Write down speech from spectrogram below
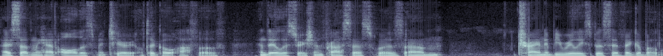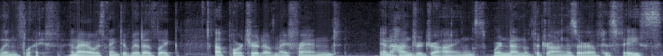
i suddenly had all this material to go off of. And the illustration process was um, trying to be really specific about Lin's life. And I always think of it as like a portrait of my friend in a hundred drawings, where none of the drawings are of his face.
